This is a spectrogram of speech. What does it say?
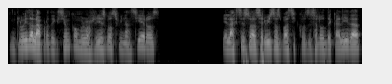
incluida la protección como los riesgos financieros, el acceso a servicios básicos de salud de calidad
